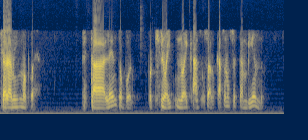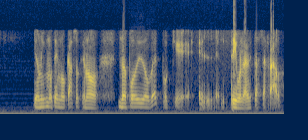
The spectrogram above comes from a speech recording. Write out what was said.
Que ahora mismo, pues, está lento por, porque no hay, no hay casos, o sea, los casos no se están viendo. Yo mismo tengo casos que no, no he podido ver porque el, tribunal está cerrado.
